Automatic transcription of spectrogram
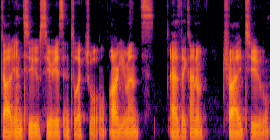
got into serious intellectual arguments as they kind of tried to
